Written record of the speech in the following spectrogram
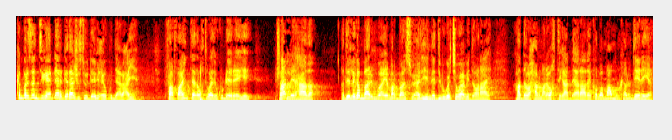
Kan barzanjiga ee dheer gadaashiisuu daybiciga ku daabacan yahay faahfaahinteeda waqti waa idinku dheereeyey. Raalli ahaada haddii laga maarmi waaye mar baan su'aalihiina dib uga jawaabi doonaaye hadda waxaan umala waqtigaa dheeraaday kolba maamulkaan u daynayaa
